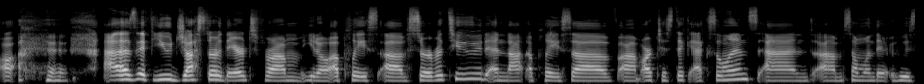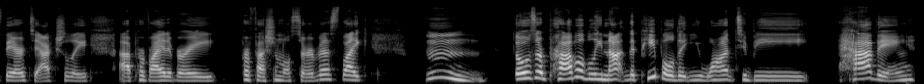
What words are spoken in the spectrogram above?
as if you just are there from you know a place of servitude and not a place of um, artistic excellence and um, someone there who's there to actually uh, provide a very professional service like mm, those are probably not the people that you want to be having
